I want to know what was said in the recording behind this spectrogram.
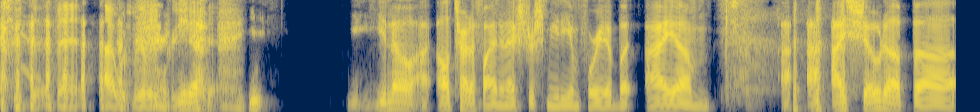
to the event, I would really appreciate you know, it. You, you know, I'll try to find an extra medium for you, but I um I, I, I showed up uh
